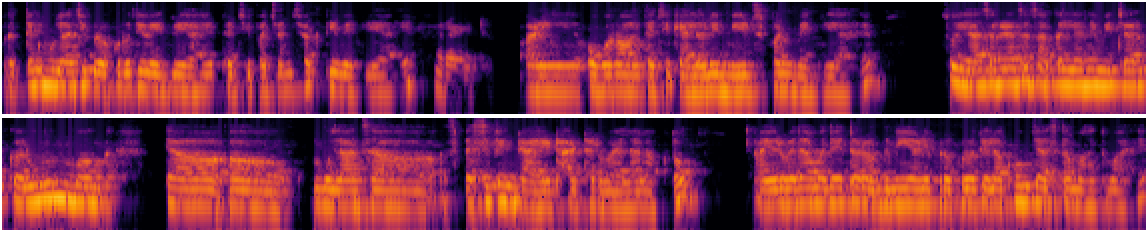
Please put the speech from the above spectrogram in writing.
प्रत्येक मुलाची प्रकृती वेगळी आहे त्याची पचनशक्ती वेगळी आहे. राईट आणि ओव्हरऑल त्याची कॅलरी नीड्स पण वेगळी आहे. सो या सगळ्याचा साकल्याने विचार करून मग त्या मुलाचा स्पेसिफिक डाएट हा ठरवायला लागतो. आयुर्वेदामध्ये तर अग्नी आणि प्रकृतीला खूप जास्त महत्त्व आहे.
